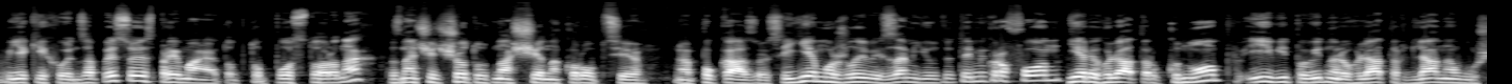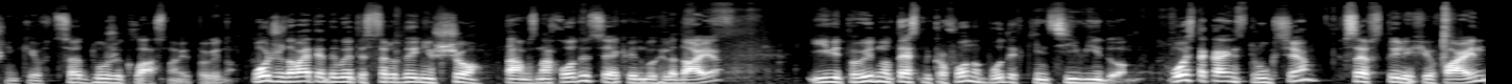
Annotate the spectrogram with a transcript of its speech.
в яких він записує, сприймає, тобто по сторонах. Значить, що тут у нас ще на коробці е, показується? Є можливість зам'ютити мікрофон, є регулятор кноп і відповідно регулятор для навушників. Це дуже класно, відповідно. Отже, давайте дивитися всередині, що там знаходиться, як він виглядає. І відповідно тест мікрофону буде в кінці відео. Ось така інструкція, все в стилі Fifine.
